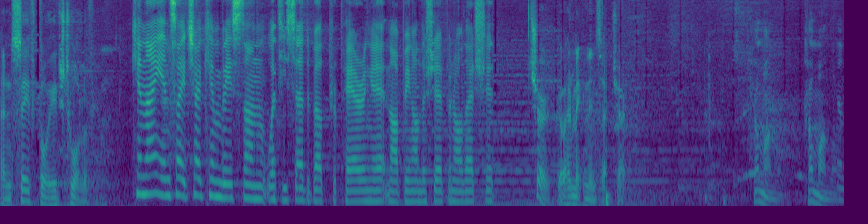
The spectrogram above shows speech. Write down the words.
and safe voyage to all of you. Can I insight check him based on what he said about preparing it, not being on the ship, and all that shit? Sure, go ahead and make an insight check. Come on, come on. Lauren.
